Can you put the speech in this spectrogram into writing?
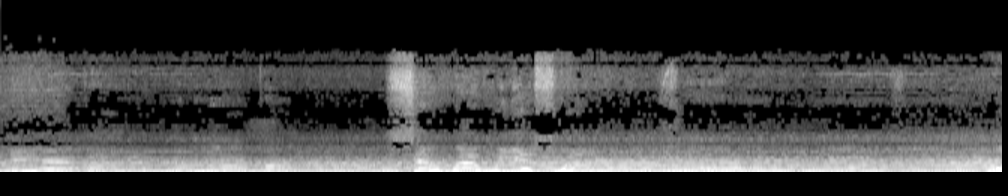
ya pado. Sewa u Yesua. Oh!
